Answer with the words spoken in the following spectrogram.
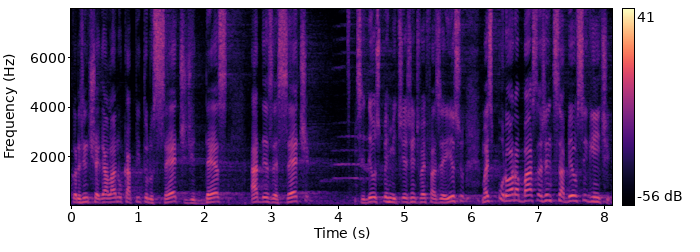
quando a gente chegar lá no capítulo 7, de 10 a 17. Se Deus permitir, a gente vai fazer isso, mas por hora basta a gente saber o seguinte:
